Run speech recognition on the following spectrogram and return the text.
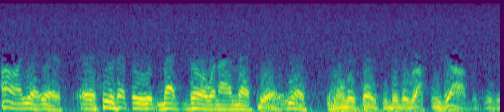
Oh, yeah, yes. Uh, she was at the back door when I left. Yes. Yes. Mother says she did a rotten job. which was a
